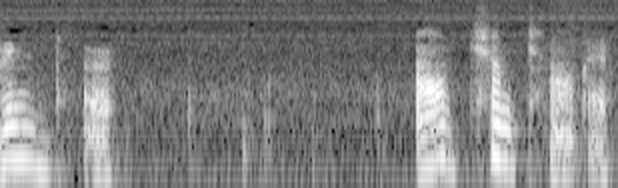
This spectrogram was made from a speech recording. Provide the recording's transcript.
window. I'll jump talker. and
